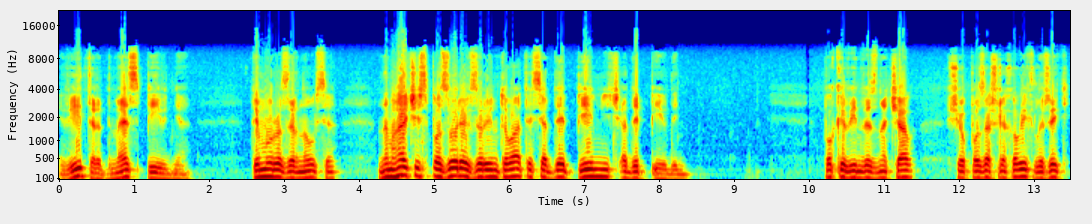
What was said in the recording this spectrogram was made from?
Вітер дме з півдня. Тимур розвернувся, намагаючись по зорях зорієнтуватися, де північ, а де південь. Поки він визначав, що позашляховик лежить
